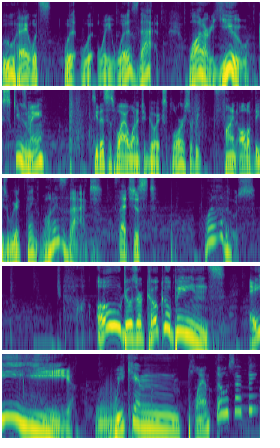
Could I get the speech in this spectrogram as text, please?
Ooh, hey, what's... What, what, wait, what is that? What are you? Excuse me. See, this is why I wanted to go explore, so we find all of these weird things. What is that? Is that just... What are those? Oh, those are cocoa beans! Hey! We can plant those, I think?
